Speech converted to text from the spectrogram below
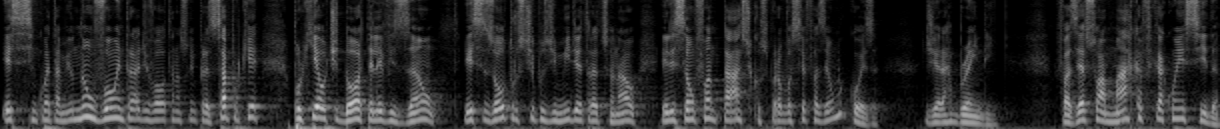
esses 50 mil não vão entrar de volta na sua empresa. Sabe por quê? Porque outdoor, televisão, esses outros tipos de mídia tradicional, eles são fantásticos para você fazer uma coisa: gerar branding fazer a sua marca ficar conhecida.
